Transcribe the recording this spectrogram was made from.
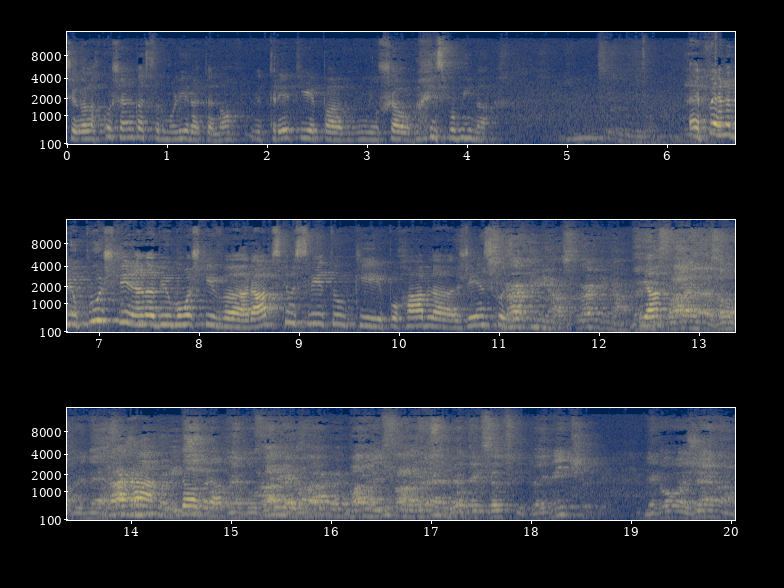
če ga lahko še enkrat formulirate, no? tretji je pa mi všel iz spomina. E, ena bil puški, ena bil moški v arabskem svetu, ki pohabla žensko... Strahinja, strahinja. Ne, ja. strahinja, samo primer. Aha, dobro. Ne, pozdravlja, malo iz strahinja, je tek srpski plemič, njegova žena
